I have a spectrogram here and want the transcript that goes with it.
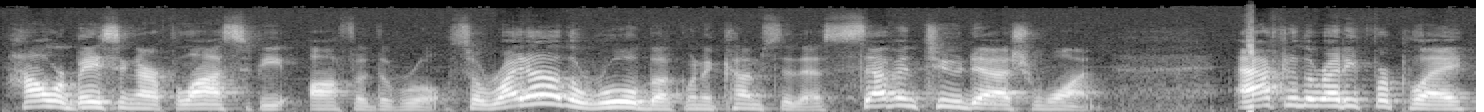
how we're basing our philosophy off of the rule. So, right out of the rule book when it comes to this, 7.2 1. After the ready for play,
